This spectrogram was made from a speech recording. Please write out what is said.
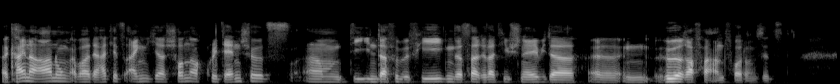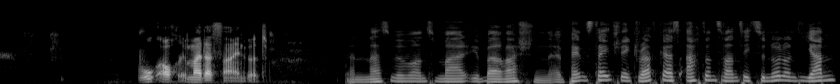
äh, keine Ahnung, aber der hat jetzt eigentlich ja schon auch Credentials, ähm, die ihn dafür befähigen, dass er relativ schnell wieder äh, in höherer Verantwortung sitzt. Wo auch immer das sein wird. Dann lassen wir uns mal überraschen. Äh, Penn State schlägt Rutgers 28 zu 0 und Jan,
